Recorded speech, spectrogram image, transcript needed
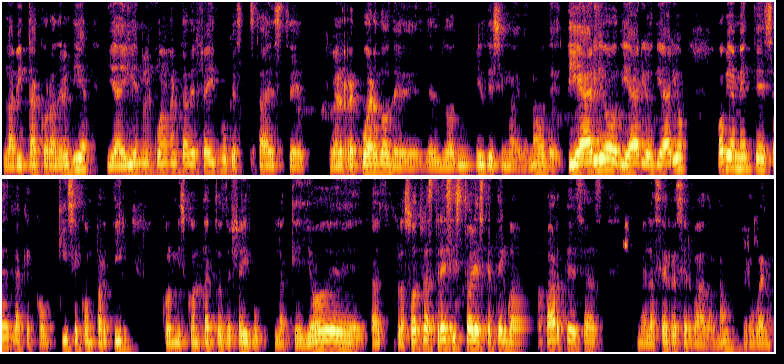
la bitácora del día y ahí en mi cuenta de Facebook está este el recuerdo de, del 2019, ¿no? De diario, diario, diario. Obviamente esa es la que quise compartir con mis contactos de Facebook. La que yo, eh, las, otras tres historias que tengo aparte, esas me las he reservado, ¿no? Pero bueno,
